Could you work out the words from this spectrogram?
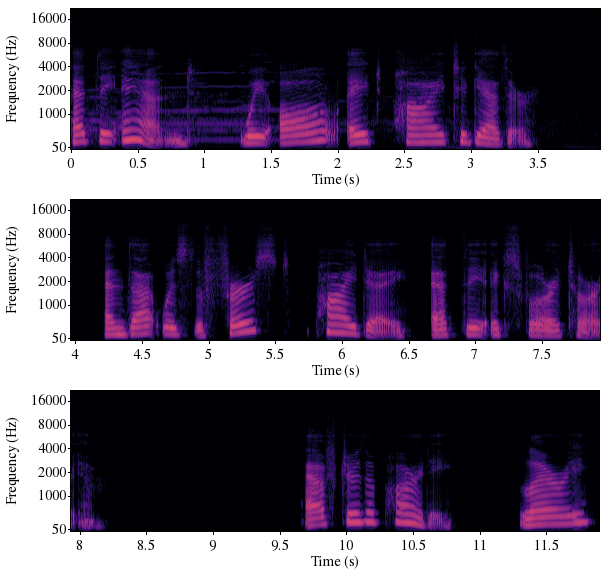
At the end, we all ate pie together, and that was the first Pi Day at the Exploratorium. After the party, Larry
